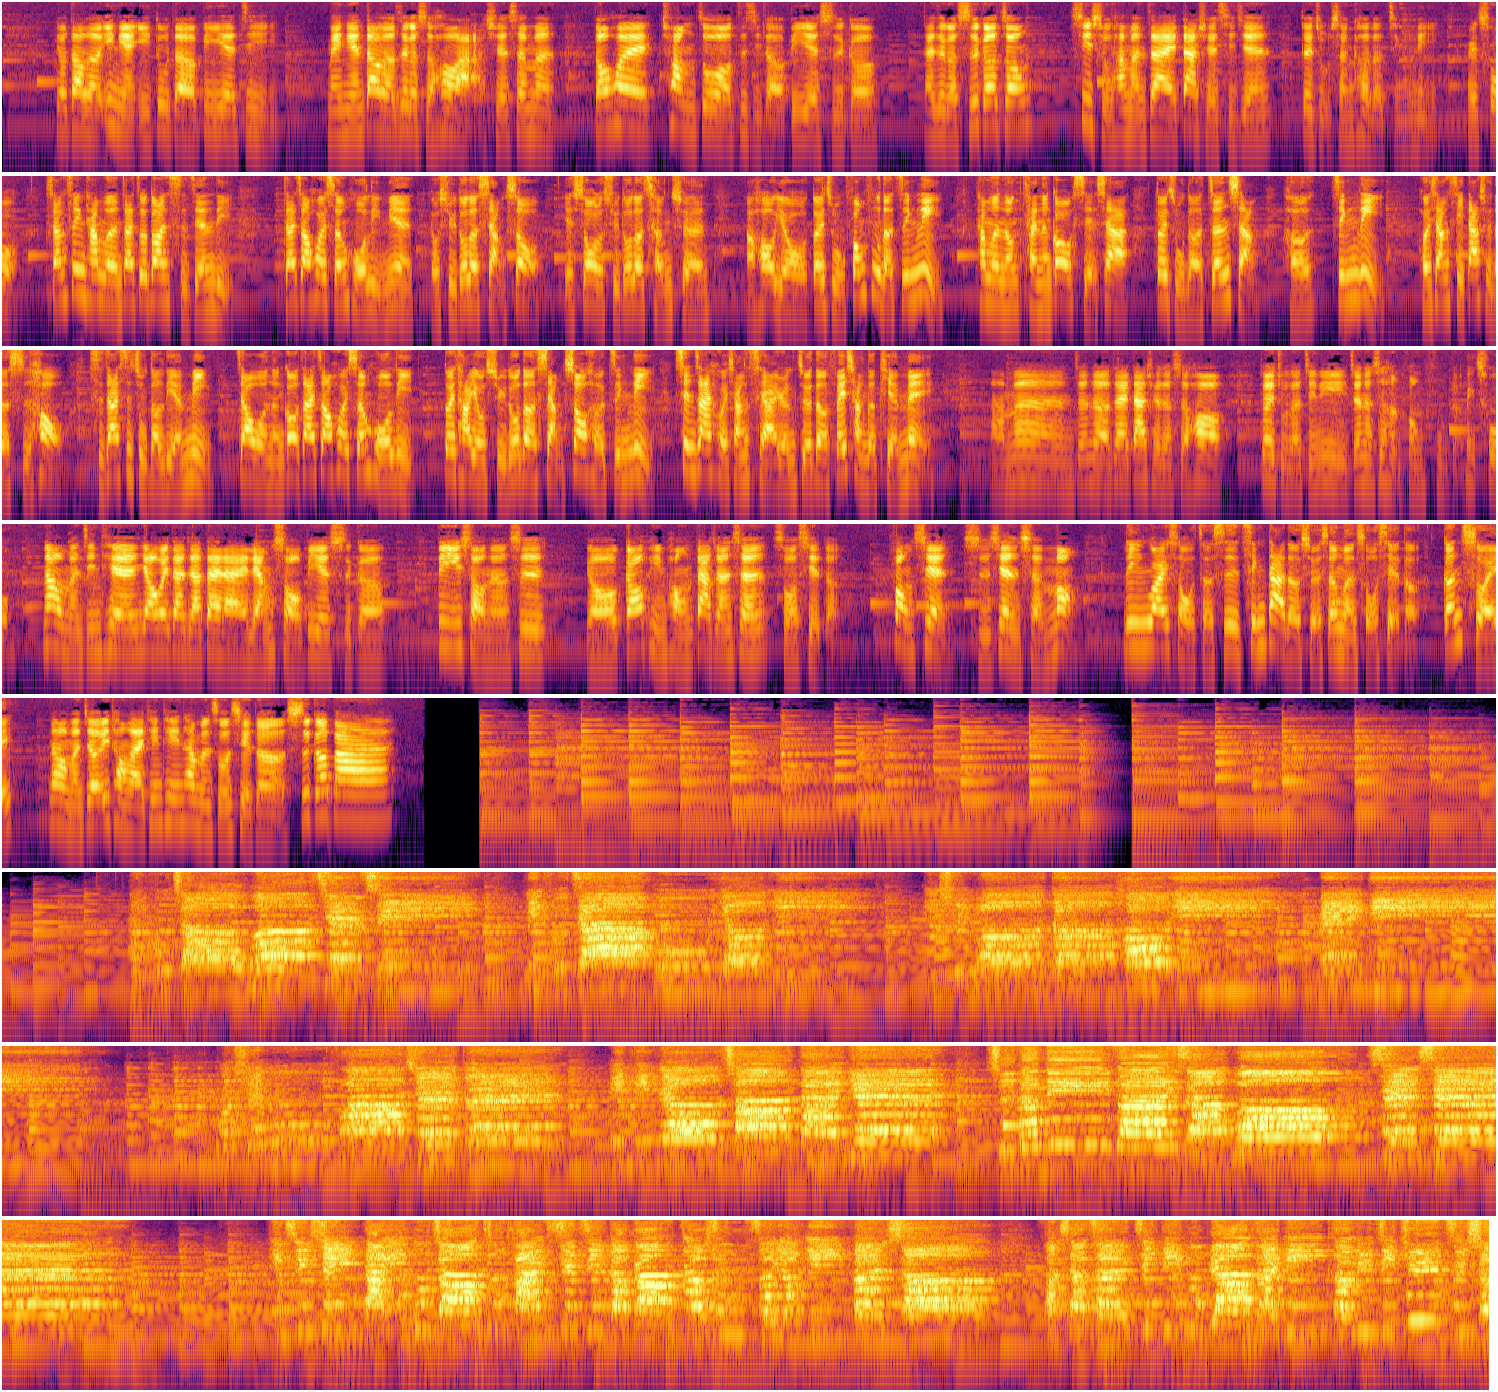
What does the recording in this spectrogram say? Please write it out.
又到了一年一度的毕业季，每年到了这个时候啊，学生们都会创作自己的毕业诗歌，在这个诗歌中细数他们在大学期间对主深刻的经历。没错，相信他们在这段时间里，在教会生活里面有许多的享受，也受了许多的成全，然后有对主丰富的经历，他们能才能够写下对主的真赏和经历。回想起大学的时候，实在是主的怜悯，叫我能够在教会生活里对他有许多的享受和经历。现在回想起来，仍觉得非常的甜美。阿门！真的在大学的时候，对主的经历真的是很丰富的。没错。那我们今天要为大家带来两首毕业诗歌。第一首呢，是由高平鹏大专生所写的《奉献实现神梦》。另外一首则是清大的学生们所写的《跟随》，那我们就一同来听听他们所写的诗歌吧。前进的目标在地考虑进取自身。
